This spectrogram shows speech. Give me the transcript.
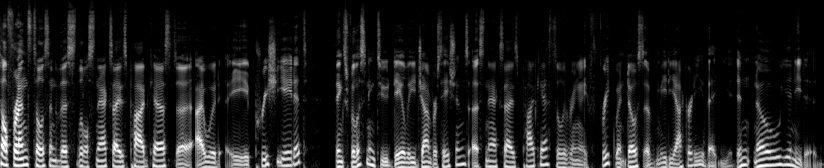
tell friends to listen to this little snack size podcast. Uh, I would appreciate it. Thanks for listening to Daily Jonversations, a snack size podcast delivering a frequent dose of mediocrity that you didn't know you needed.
